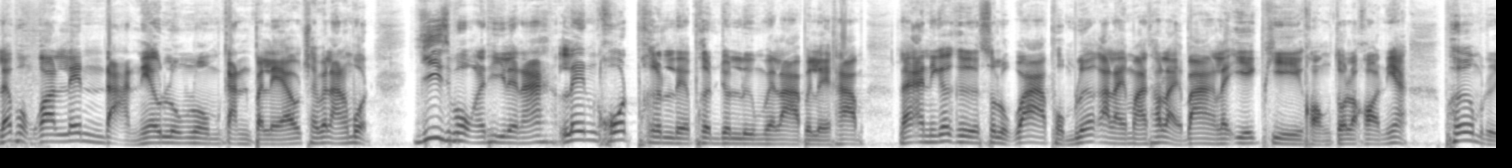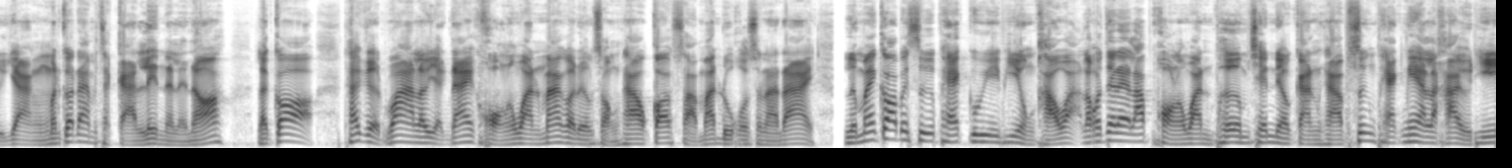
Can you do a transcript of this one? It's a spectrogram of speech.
แล้วผมก็เล่นด่านเนี้ยรวมๆกันไปแล้วใช้เวลาทั้งหมด 26 นาทีเลยนะ เล่นโคตรเพลินเลยเพลินจนลืมเวลาไปเลยครับ และอันนี้ก็คือสรุปว่าผมเลือกอะไรมาเท่าไหร่บ้างและ EXP ของตัวละครเนี่ยเพิ่มหรือยังมันก็ได้มาจากการเล่นนั่นแหละเนาะแล้วก็ถ้าเกิดว่าเราอยากได้ของรางวัลมากกว่าเดิม 2 เท่าก็สามารถดูโฆษณาได้ หรือไม่ก็ไปซื้อแพ็ค VIP ของเขาอะเราก็จะได้รับของรางวัลเพิ่มเช่นเดียวกันครับซึ่งแพ็คเนี่ยราคาอยู่ที่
